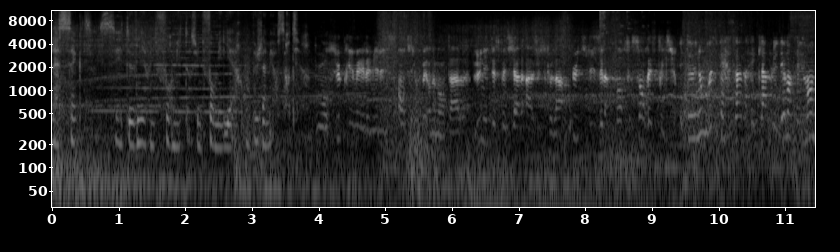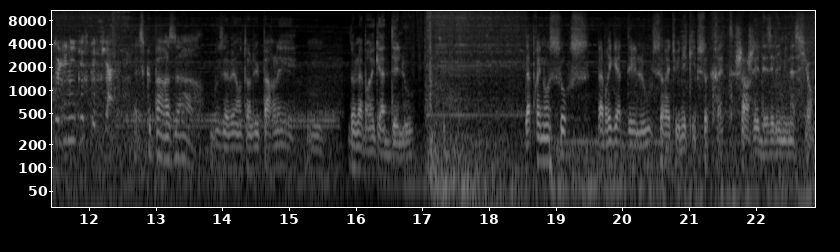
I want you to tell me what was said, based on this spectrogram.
La secte, c'est devenir une fourmi dans une fourmilière. On ne peut jamais en sortir. Pour supprimer les milices antigouvernementales, l'unité spéciale a jusque-là utilisé la force sans restriction. De nombreuses personnes réclament le démantèlement de l'unité spéciale. Est-ce que par hasard, vous avez entendu parler hmm, de la Brigade des Loups? D'après nos sources, la Brigade des Loups serait une équipe secrète chargée des éliminations.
